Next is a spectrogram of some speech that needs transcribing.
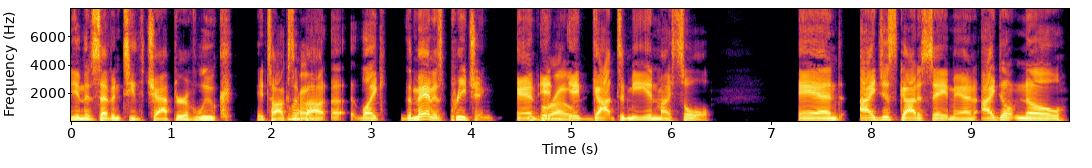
in the 17th chapter of Luke. It talks Bro. about uh, like the man is preaching, and it, it got to me in my soul. And I just got to say, man, I don't know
